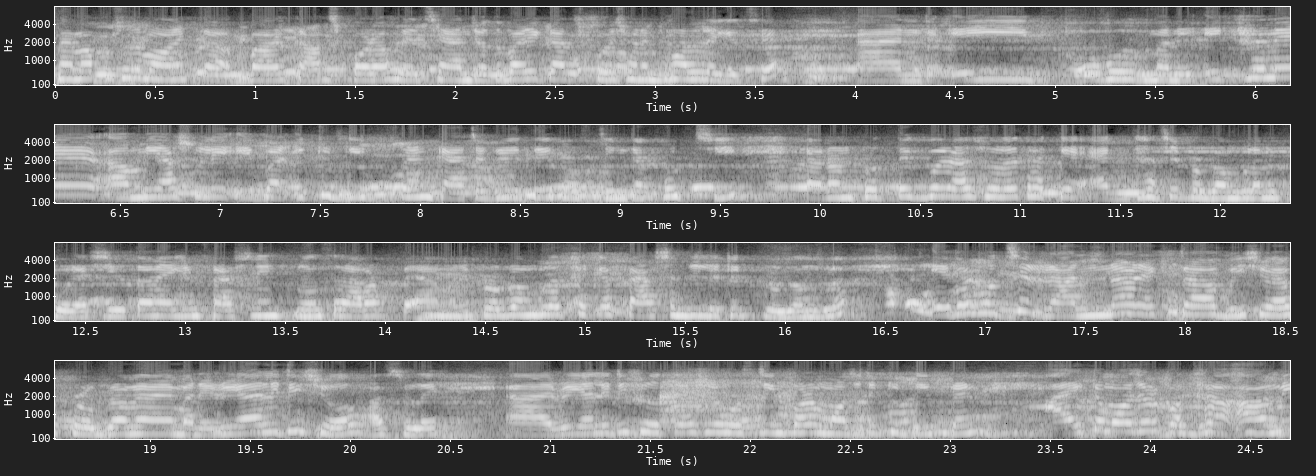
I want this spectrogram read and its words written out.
সাইমা আপুর সাথে অনেকবার কাজ করা হয়েছে অ্যান্ড যতবারই কাজ করেছে অনেক ভালো লেগেছে অ্যান্ড এই মানে এখানে আমি আসলে এবার একটু ডিফারেন্ট ক্যাটাগরিতে হোস্টিংটা করছি কারণ প্রত্যেকবার আসলে থাকে এক ধাঁচে প্রোগ্রামগুলো আমি করে আসি যেহেতু আমি একজন ফ্যাশন ইনফ্লুয়েন্সার আমার মানে প্রোগ্রামগুলো থাকে ফ্যাশন রিলেটেড প্রোগ্রামগুলো এবার হচ্ছে রান্নার একটা বিষয় প্রোগ্রামে মানে রিয়ালিটি শো আসলে রিয়ালিটি শোতে আসলে হোস্টিং করার মজাটা একটু ডিফারেন্ট আরেকটা মজার কথা আমি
